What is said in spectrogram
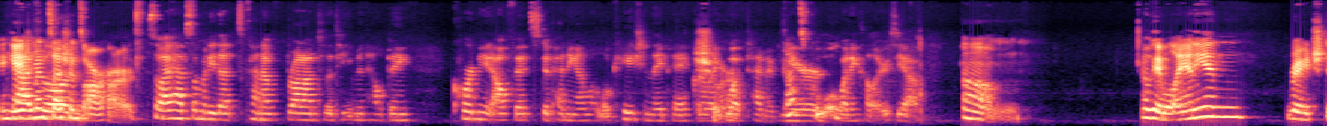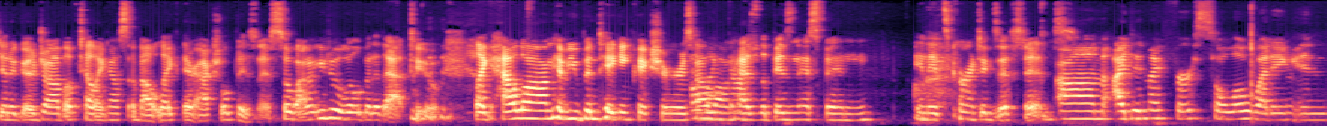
Engagement Casual sessions are hard. So I have somebody that's kind of brought onto the team and helping coordinate outfits depending on what location they pick or like what time of year, cool. wedding colors. Yeah. Um. Okay, well, Annie and Rach did a good job of telling us about like their actual business. So why don't you do a little bit of that too? like, how long have you been taking pictures? Oh How my long gosh. has the business been in its current existence? Um, I did my first solo wedding in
